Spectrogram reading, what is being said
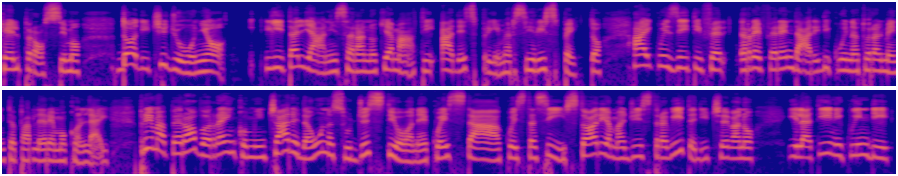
che il prossimo 12 giugno gli italiani saranno chiamati ad esprimersi rispetto ai quesiti fer- referendari di cui naturalmente parleremo con lei. Prima però vorrei incominciare da una suggestione, questa, questa sì, storia magistra vite, dicevano i latini, quindi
